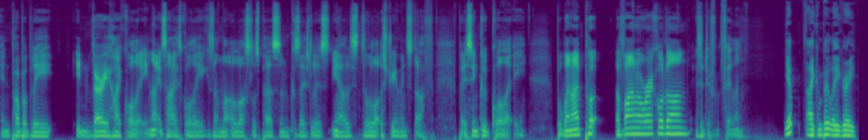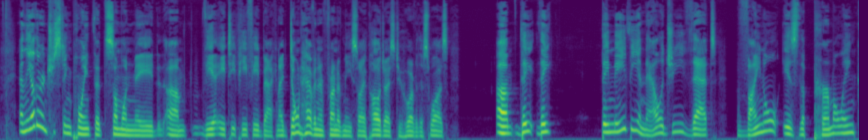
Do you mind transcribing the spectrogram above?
in probably in very high quality. Not its highest quality because I'm not a lossless person because I listen, you know, listen to a lot of streaming stuff, but it's in good quality. But when I put a vinyl record on, it's a different feeling. Yep, I completely agree. And the other interesting point that someone made um, via ATP feedback, and I don't have it in front of me, so I apologize to whoever this was. Um, they they they made the analogy that vinyl is the permalink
